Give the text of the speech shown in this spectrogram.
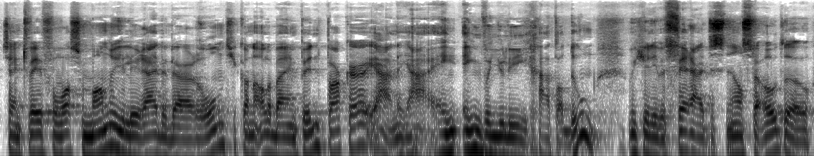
zijn twee volwassen mannen. Jullie rijden daar rond. Je kan allebei een punt pakken. Ja, nou ja één, van jullie gaat dat doen. Want jullie hebben veruit de snelste auto.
